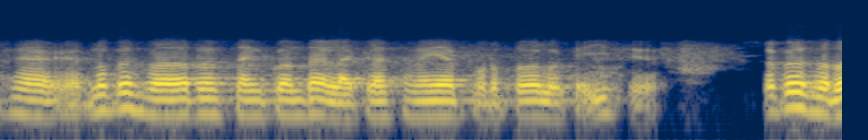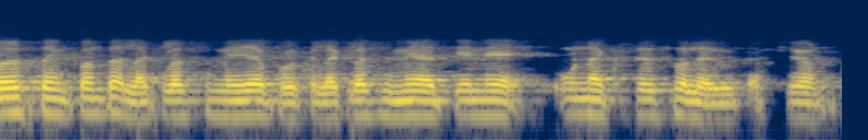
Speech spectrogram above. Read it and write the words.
o sea, López Obrador no está en contra de la clase media por todo lo que dices. López Obrador está en contra de la clase media porque la clase media tiene un acceso a la educación.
